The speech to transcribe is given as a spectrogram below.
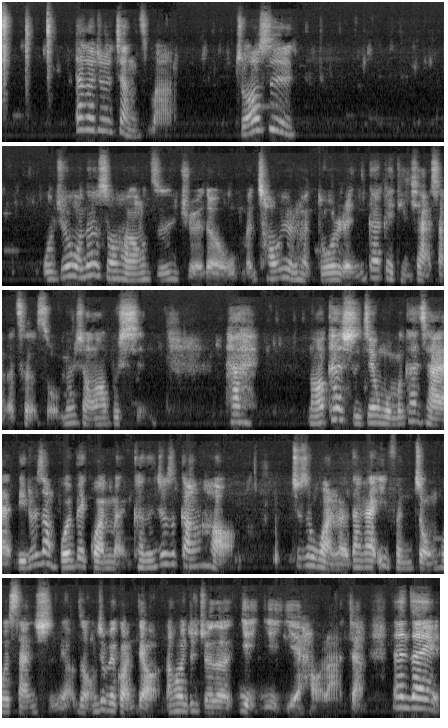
大概就是这样子吧，主要是，我觉得我那个时候好像只是觉得我们超越了很多人，应该可以停下来上个厕所，没有想到不行，唉。然后看时间，我们看起来理论上不会被关门，可能就是刚好就是晚了大概一分钟或三十秒这种就被关掉，然后就觉得也也也好啦这样。但在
